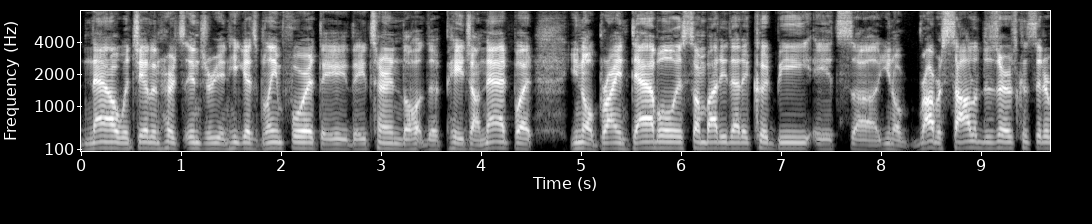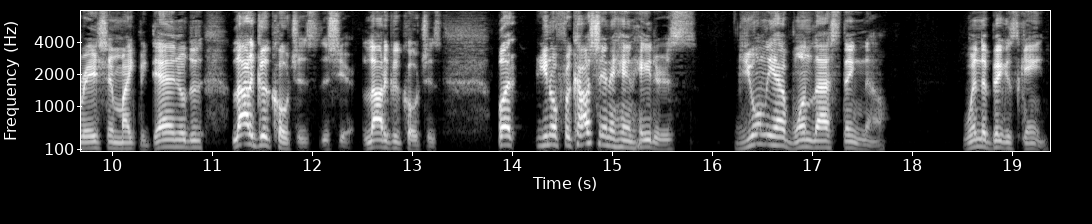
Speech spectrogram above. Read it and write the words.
now with Jalen Hurts' injury and he gets blamed for it, they they turn the the page on that. But you know, Brian Daboll is somebody that it could be. It's uh, you know, Robert Saleh deserves consideration. Mike McDaniel, des- a lot of good coaches this year. A lot of good coaches. But you know, for Kyle Shanahan haters, you only have one last thing now: win the biggest game.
